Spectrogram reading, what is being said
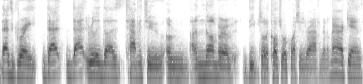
That's great. That that really does tap into a, a number of deep sort of cultural questions for African Americans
